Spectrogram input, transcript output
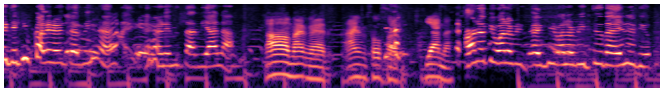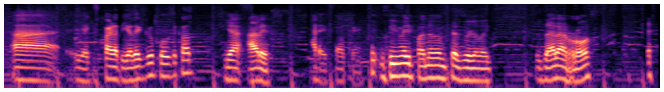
Because you keep calling her Tamina. Her name is Tamiana. Oh, my bad. I'm so sorry. Diana. I don't know if you want to re- if you want to redo the interview. Uh, yeah, he's part of the other group. What was it called? Yeah, Ares. Ares, okay. We made fun of him because we were like, is that arroz?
